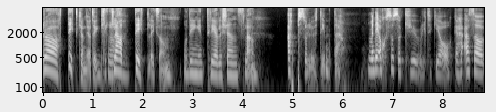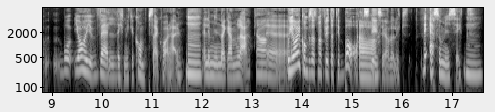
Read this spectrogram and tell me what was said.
grötigt kunde jag tycka, kladdigt liksom. Och det är ingen trevlig känsla. Absolut inte. Men det är också så kul tycker jag. att här. Alltså, jag har ju väldigt mycket kompisar kvar här. Mm. Eller mina gamla. Ja. Eh, Och jag har kompisar som har flyttat tillbaka, Ja. det är så jävla lyxigt. det är så mysigt. Mm.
